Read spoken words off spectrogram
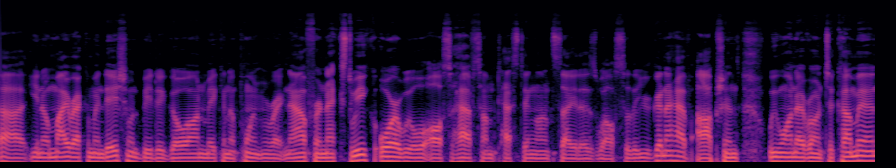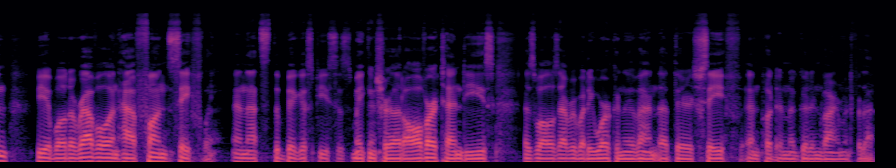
uh, you know, my recommendation would be to go on, make an appointment right now for next week, or we will also have some testing on site as well. So that you're going to have options. We want everyone to come in, be able to revel and have fun safely, and that's the biggest piece is making sure that all of our attendees, as well as everybody working the event, that they're safe and put in a good environment for that.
